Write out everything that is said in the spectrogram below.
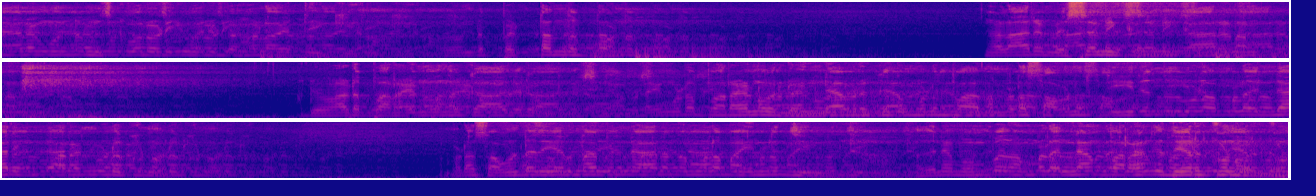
നേരം കൊണ്ട് മിസ്കോൾ ഒരു ബഹളമായിട്ട് ഇരിക്കുക അതുകൊണ്ട് പെട്ടെന്ന് പോകണം നിങ്ങൾ ആരും വിഷമിക്കണം കാരണം ഒരുപാട് പറയണമെന്നൊക്കെ ആഗ്രഹമുണ്ട്. പക്ഷെ അവിടെയും കൂടെ പറയണമല്ലോ. എല്ലാവർക്കും നമ്മൾ നമ്മുടെ സൗണ്ട് തീരുന്നത് കൂടെ നമ്മൾ എല്ലാവർക്കും പറഞ്ഞു കൊടുക്കണം. നമ്മുടെ സൗണ്ട് തീർന്നാൽ പിന്നെ ആരും നമ്മളെ മൈൻഡും ചെയ്യില്ല അതിനു മുമ്പ് നമ്മളെല്ലാം പറഞ്ഞു തീർക്കണമല്ലോ.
